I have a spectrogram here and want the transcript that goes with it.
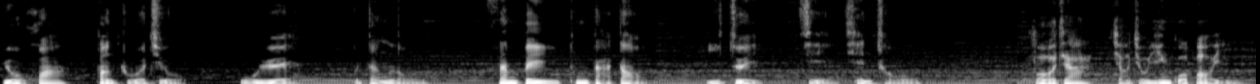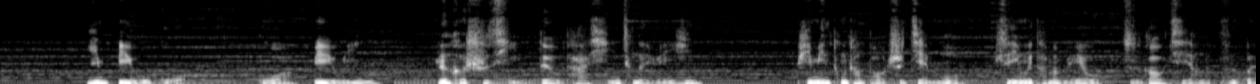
有花方酌酒，无月不登楼。三杯通大道，一醉解千愁。佛家讲究因果报应，因必有果，果必有因。任何事情都有它形成的原因。平民通常保持缄默，是因为他们没有趾高气扬的资本。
